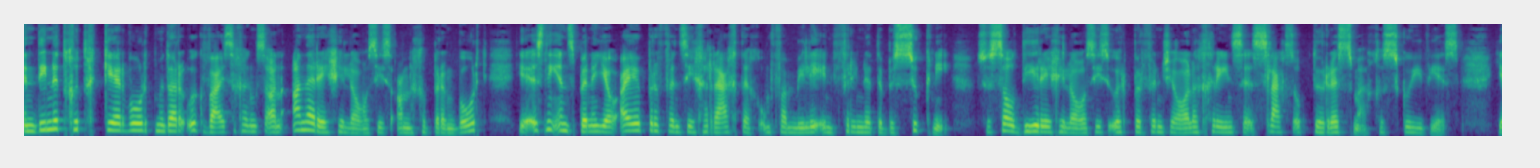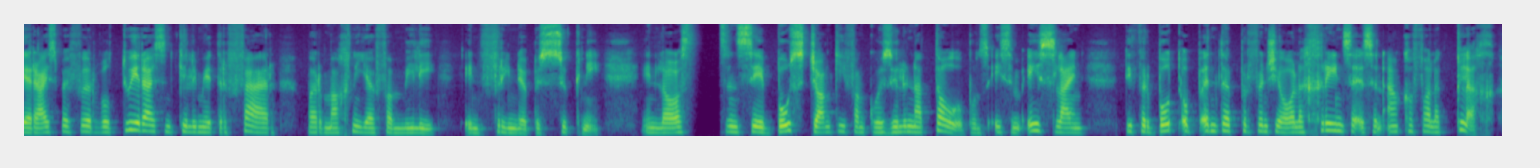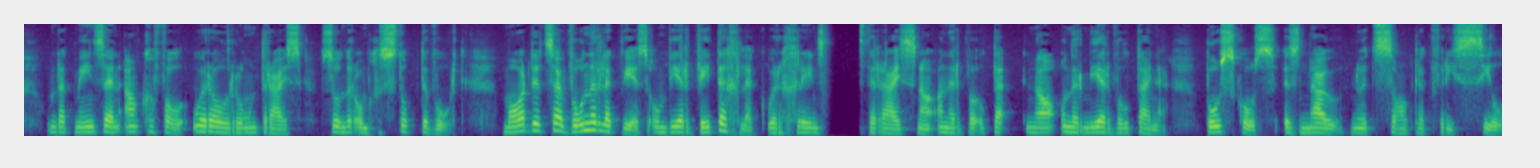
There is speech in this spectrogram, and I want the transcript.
Indien dit goedgekeur word, moet daar ook wysigings aan ander regulasies aangebring word. Jy is nie eens binne jou eie provinsie geregtig om familie en vriende te besoek nie. So sal die regulasies oor provinsiale grense slegs op toerisme geskoei wees. Jy reis byvoorbeeld 2000 km ver, maar mag nie jou familie en vriende besoek nie. En laas Sin sê Bos Junkie van KwaZulu-Natal op ons SMS-lyn, die verbod op interprovinsiale grense is in elk geval 'n klug omdat mense in elk geval oral rondreis sonder om gestop te word. Maar dit sou wonderlik wees om weer wettiglik oor grense te reis na ander wilte, na onder meer wildtuine. Boskos is nou noodsaaklik vir die siel.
